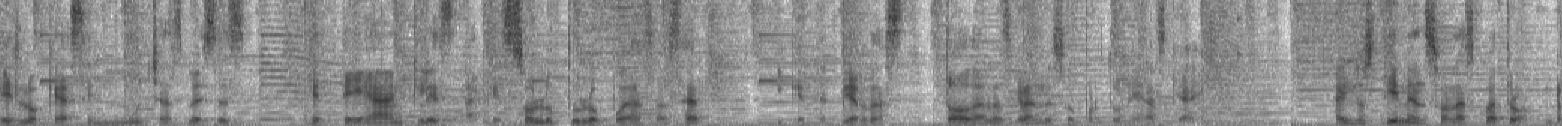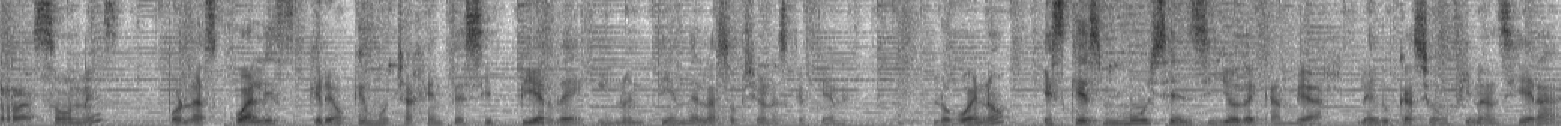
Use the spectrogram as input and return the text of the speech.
es lo que hace muchas veces que te ancles a que solo tú lo puedas hacer y que te pierdas todas las grandes oportunidades que hay. Ahí los tienen, son las cuatro razones por las cuales creo que mucha gente se pierde y no entiende las opciones que tiene. Lo bueno es que es muy sencillo de cambiar la educación financiera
